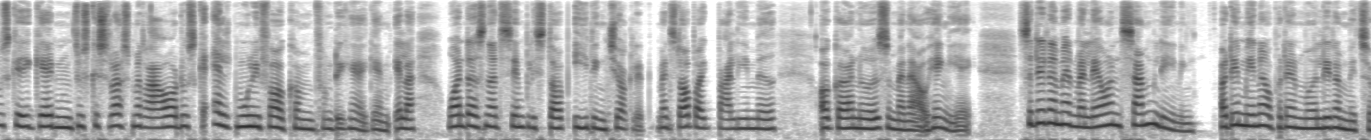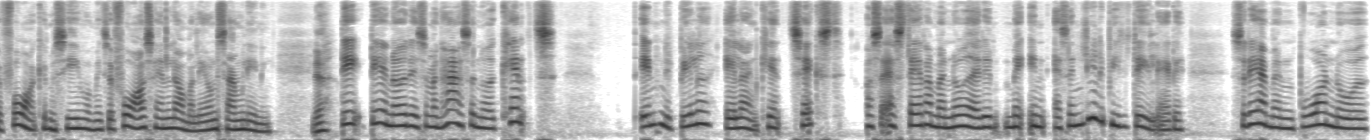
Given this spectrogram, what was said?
du skal igennem, du skal slås med drager, du skal alt muligt for at komme fra det her igennem. Eller one does not simply stop eating chocolate. Man stopper ikke bare lige med at gøre noget, som man er afhængig af. Så det der med, at man laver en sammenligning, og det minder jo på den måde lidt om metafor, kan man sige, hvor metafor også handler om at lave en sammenligning. Ja. Det, det er noget af det, så man har så noget kendt, enten et billede eller en kendt tekst, og så erstatter man noget af det med en, altså en lille bitte del af det. Så det her, man bruger noget,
